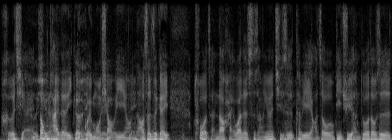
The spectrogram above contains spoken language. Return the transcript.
合起来动态的一个规模效益啊，然后甚至可以拓展到海外的市场，因为其实特别亚洲地区很多都是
